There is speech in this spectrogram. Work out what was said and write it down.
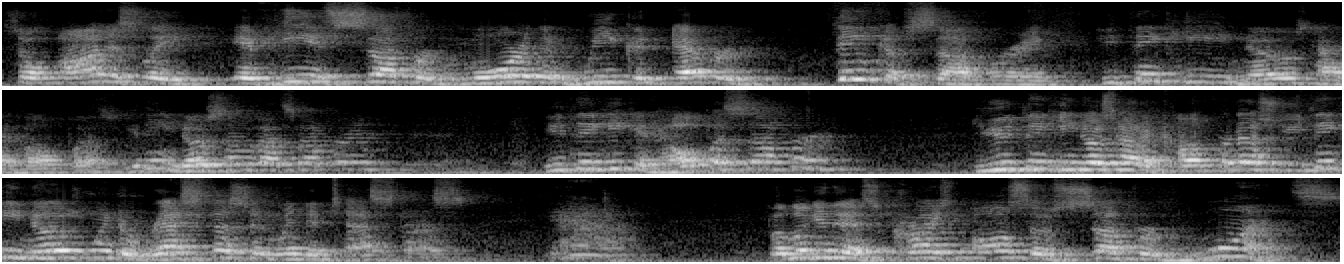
So honestly, if he has suffered more than we could ever think of suffering, do you think he knows how to help us? You think he knows something about suffering? You think he can help us suffer? Do you think he knows how to comfort us? Do you think he knows when to rest us and when to test us? Yeah. But look at this Christ also suffered once.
